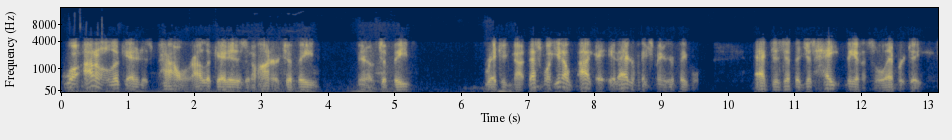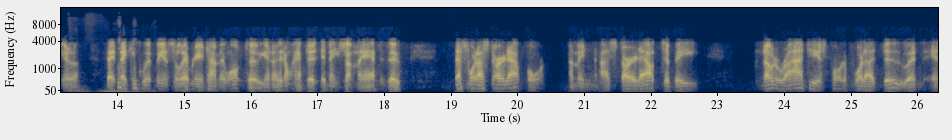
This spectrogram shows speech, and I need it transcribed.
Well, I don't look at it as power. I look at it as an honor to be, you know, to be recognized. That's what you know. I, it aggravates me to hear people act as if they just hate being a celebrity. You know, they they can quit being a celebrity anytime they want to. You know, they don't have to. It ain't something they have to do. That's what I started out for. I mean, I started out to be notoriety is part of what I do, and and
